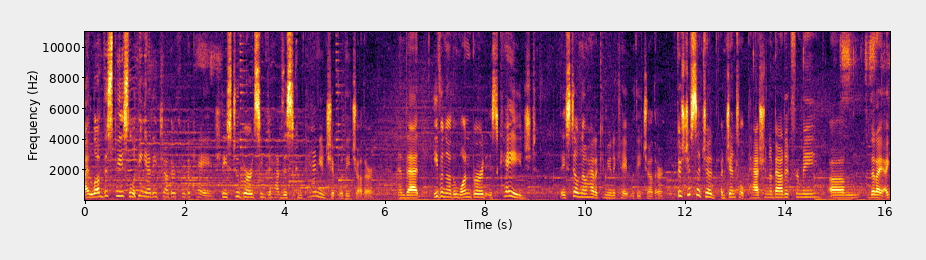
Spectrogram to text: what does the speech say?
I love this piece, looking at each other through the cage. These two birds seem to have this companionship with each other, and that even though the one bird is caged, they still know how to communicate with each other. There's just such a, a gentle passion about it for me um, that I, I,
